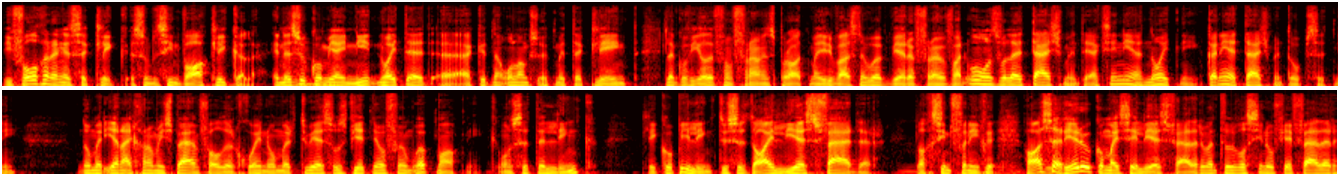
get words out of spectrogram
Die volgende ding is 'n klik, is om te sien waar klik hulle. En dis hoekom jy nie nooit 'n uh, ek het nou onlangs ook met 'n kliënt, klink of jy hele van vrouens praat, maar hierdie was nou ook weer 'n vrou van, "O, ons wil 'n attachment hê." Ek sê nee, nooit nie. Kan nie 'n attachment opsit nie. Nommer 1, hy gaan hom in die spam folder gooi. Nommer 2 is ons weet nie of hy hom oopmaak nie. Ons sit 'n link, klik op die link. Dis is daai lees verder. Wil gesien van die Daar's 'n rede hoekom hy sê lees verder, want hulle wil sien of jy verder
